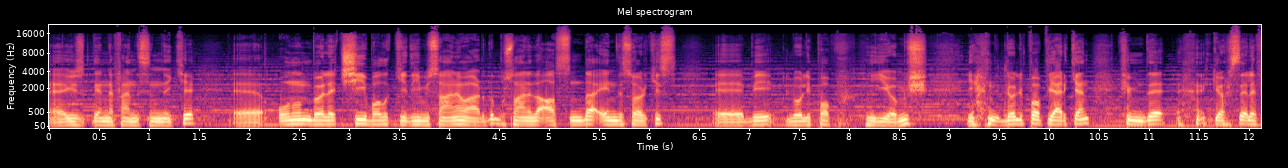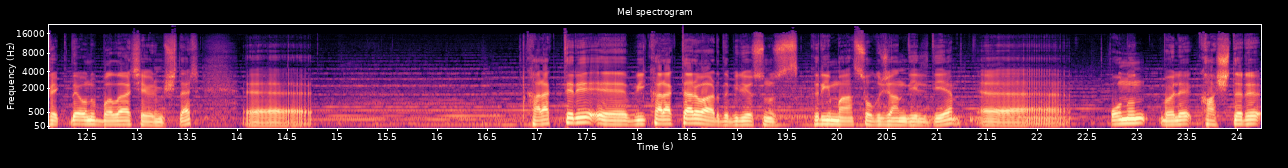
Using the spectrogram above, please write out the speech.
e, Yüzüklerin Efendisi'ndeki. E, onun böyle çiğ balık yediği bir sahne vardı. Bu sahnede aslında Andy Serkis e, bir lollipop yiyormuş. Yani lollipop yerken filmde görsel efektle onu balığa çevirmişler. E, karakteri e, bir karakter vardı biliyorsunuz Grima Solucan Dil diye. E, onun böyle kaşları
